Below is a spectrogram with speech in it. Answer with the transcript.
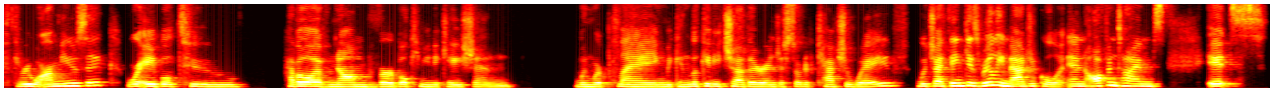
through our music. We're able to have a lot of non-verbal communication when we're playing. We can look at each other and just sort of catch a wave, which I think is really magical. And oftentimes it's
